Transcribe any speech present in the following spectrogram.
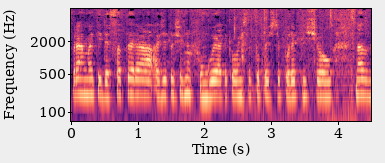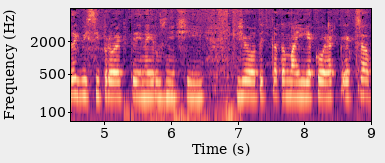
právě mají ty desatera a že to všechno funguje a teď oni se potom ještě podepíšou, na zdech visí projekty nejrůznější, že jo, teďka tam mají jako, jak, jak třeba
